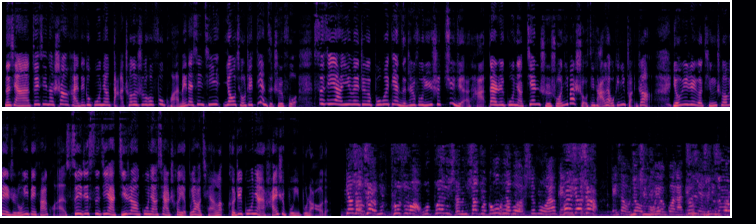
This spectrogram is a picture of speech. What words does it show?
那想啊，最近呢，上海的一个姑娘打车的时候付款没带现金，要求这电子支付。司机啊，因为这个不会电子支付，于是拒绝了她。但是这姑娘坚持说：“你把手机拿来，我给你转账。”由于这个停车位置容易被罚款，所以这司机啊急着让姑娘下车，也不要钱了。可这姑娘还是不依不饶的。下去，你投诉吧，我不要你钱了，你下去，跟我不不不，师傅，我要给你。快下去！等一下，我叫我朋友过来给现金。这停车要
